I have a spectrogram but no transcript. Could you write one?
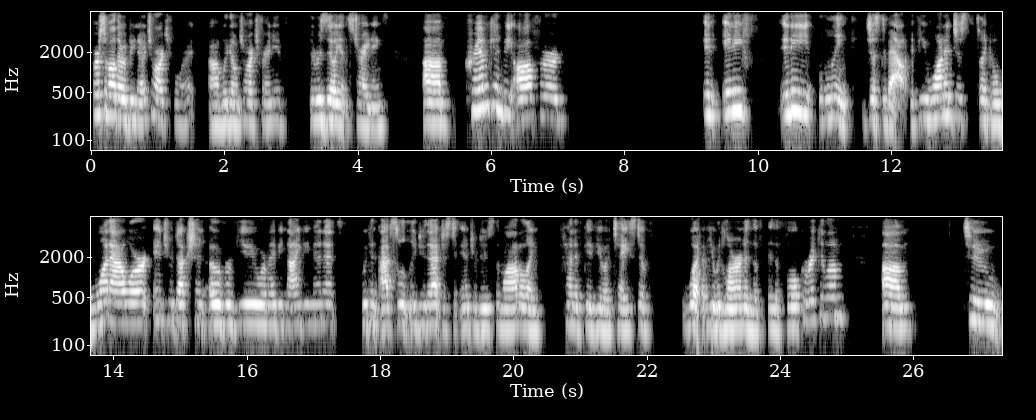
First of all, there would be no charge for it. Um, we don't charge for any of the resilience trainings. Um, CRIM can be offered in any any length just about. If you wanted just like a one hour introduction overview or maybe 90 minutes we can absolutely do that just to introduce the model and kind of give you a taste of what you would learn in the in the full curriculum. Um, to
